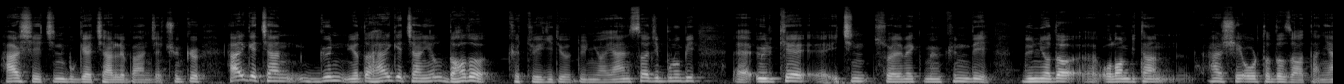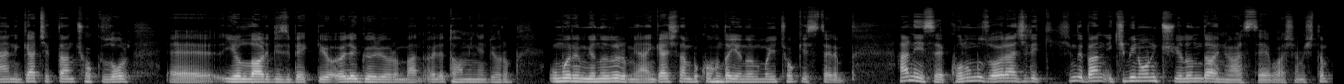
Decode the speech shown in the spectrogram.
her şey için bu geçerli bence. Çünkü her geçen gün ya da her geçen yıl daha da kötüye gidiyor dünya. Yani sadece bunu bir e, ülke e, için söylemek mümkün değil. Dünyada e, olan biten her şey ortada zaten. Yani gerçekten çok zor e, yıllar bizi bekliyor. Öyle görüyorum ben, öyle tahmin ediyorum. Umarım yanılırım. Yani gerçekten bu konuda yanılmayı çok isterim. Her neyse konumuz öğrencilik. Şimdi ben 2013 yılında üniversiteye başlamıştım.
